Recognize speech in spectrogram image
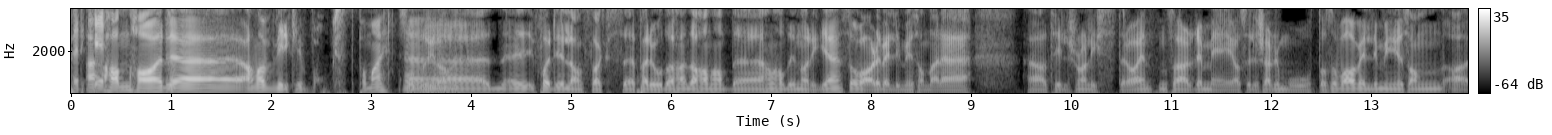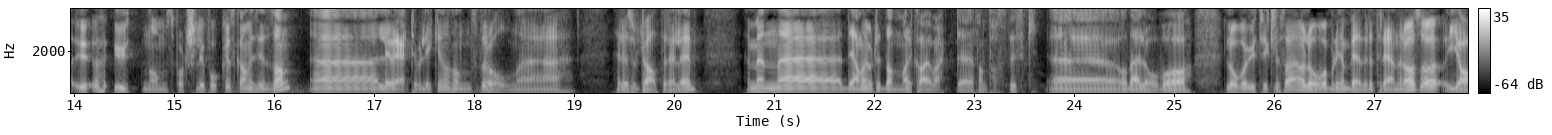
Eh, Han har, uh, han har virkelig vokst på meg. I uh, Eh, I forrige landslagsperiode, da han hadde, han hadde i Norge, så var det veldig mye sånn derre uh, til journalister, og enten så er dere med oss, eller så er dere mot oss. Og var veldig mye sånn uh, utenomsportslig fokus, kan vi si det sånn. Eh, leverte vel ikke noen sånn strålende resultater heller. Men eh, det han har gjort i Danmark, har jo vært eh, fantastisk. Eh, og det er lov å, lov å utvikle seg og lov å bli en bedre trener òg. Så ja,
